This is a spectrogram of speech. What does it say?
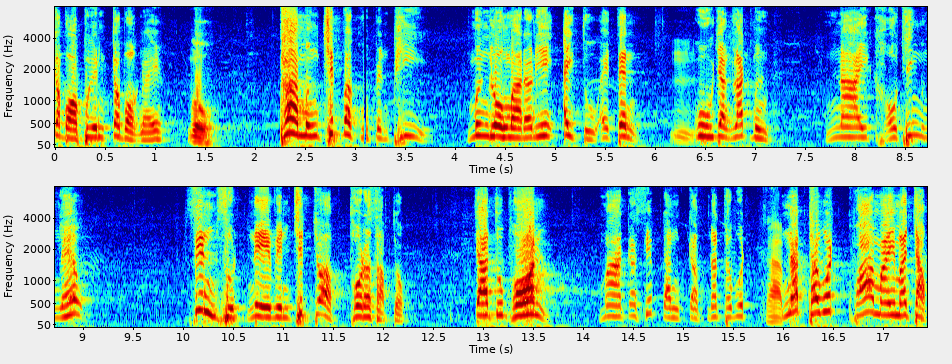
กระบอกปืนกระบอกไหน โอ้ ถ้ามึงคิดว่ากูเป็นพี่ มึงลงมาเดี๋ยวนี้ไอ้ตู่ไอ้เต้นอืม กูยังรักมึง นายเขาทิ้งมึงแล้ว สิ้นสุดเนวินชิดชอบ โทรศัพท์จบ จาตุพรมากระซิบกันกับนัทวุฒิครับนัทวุฒิคว้าไม้มาจับ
